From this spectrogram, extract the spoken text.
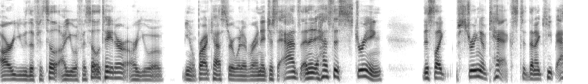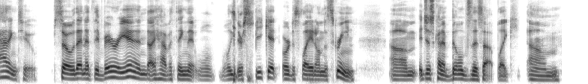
are you the facil are you a facilitator are you a you know broadcaster or whatever and it just adds and it has this string this like string of text that I keep adding to. So then at the very end I have a thing that will will either speak it or display it on the screen. Um, it just kind of builds this up like um,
